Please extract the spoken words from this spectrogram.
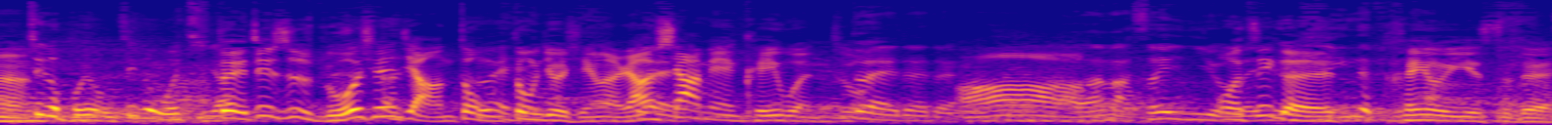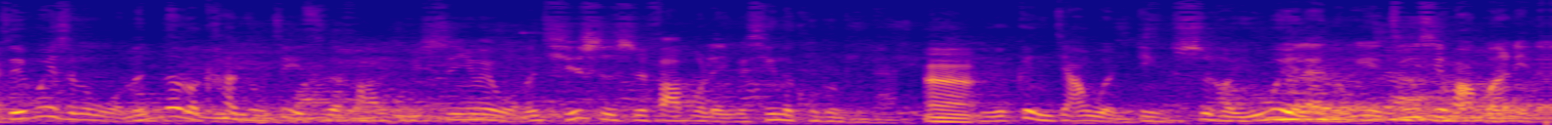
嗯这个不用，这个我只要对，这是螺旋桨动对动就行了，然后下面可以稳住。对对对啊，好玩吧？所以你有哦，这个很有意思，对所，以为什么我们那么看重这次的发布，是因为我们其实是发布了一个新的空中平台，嗯一个更加稳定、适合于未来农业精细化管理的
